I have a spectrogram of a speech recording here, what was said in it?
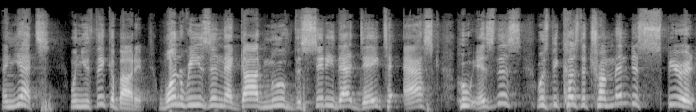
And yet, when you think about it, one reason that God moved the city that day to ask, Who is this? was because the tremendous spirit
